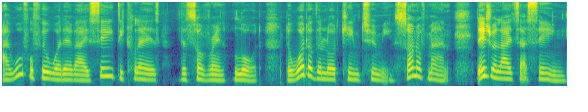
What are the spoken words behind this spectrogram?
I will fulfill whatever I say, declares the sovereign Lord. The word of the Lord came to me, Son of man, the Israelites are saying,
